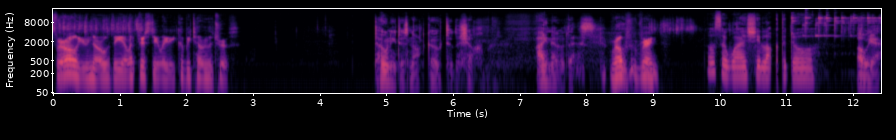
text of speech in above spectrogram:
For all you know, the electricity lady could be telling the truth. Tony does not go to the shop. I know this. Roll for brains. Also, why has she locked the door? Oh yeah.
